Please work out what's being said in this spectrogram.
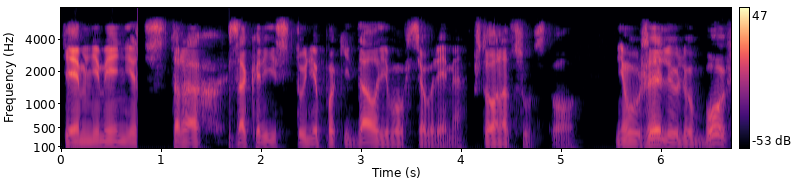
Тем не менее, страх за Кристу не покидал его все время, что он отсутствовал. Неужели любовь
